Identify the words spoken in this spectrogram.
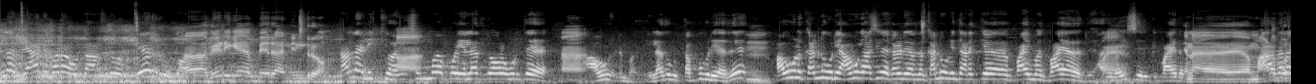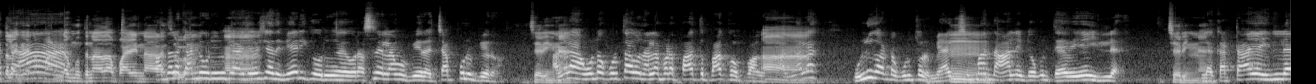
எல்லாம் விளையாட்டு மாடு அவங்க ஒரு பேர் இருக்கும். அதான் வேடிக்கையா பேர் நின்றுரும். நல்லா நிற்கும் சும்மா போய் எல்லாத்துக்கும் கொடுத்து. அவங்க நம்ம எல்லாத்துக்கும் தப்பு கிடையாது. அவங்களுக்கு கண்ணு குடி அவங்க ஆசையில் கண்ணு அந்த கண்ணு குடி அடைக்க பாய் மாதிரி பாயாது அது வயசு இருக்கு பாயிரம் ஏன்னா மாடை பொறுத்தல அதெல்லாம் மண்டை முத்துனாதான் பாயினா அதெல்லாம் கண்ணு குடி அடிச்சு வச்சு அது வேடிக்கை ஒரு ரசனை இல்லாமல் போயிடும் சப்புன்னு போயிடும் சரிங்க. அதனால அவங்கள்ட்ட கொடுத்தா அவங்க நல்ல படம் பார்த்து பார்க்க வைப்பாங்க. அதனால உள்ளுக்காட்டை கொடுத்துரும். மேக்சிமம் அந்த ஆன்லைன் டோக்கன் தேவையே இல்லை. சரிங்கண்ணே இல்லை கட்டாயம் இல்லை.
